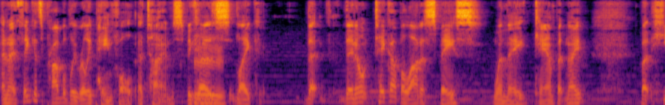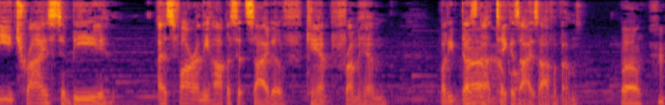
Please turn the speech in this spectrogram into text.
And I think it's probably really painful at times because, mm. like, that they don't take up a lot of space when they camp at night, but he tries to be as far on the opposite side of camp from him, but he does not take his eyes off of him. Well,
